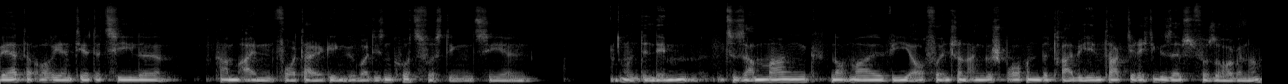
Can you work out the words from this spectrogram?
werteorientierte Ziele haben einen Vorteil gegenüber diesen kurzfristigen Zielen. Und in dem Zusammenhang nochmal, wie auch vorhin schon angesprochen, betreibe jeden Tag die richtige Selbstfürsorge. Ne?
